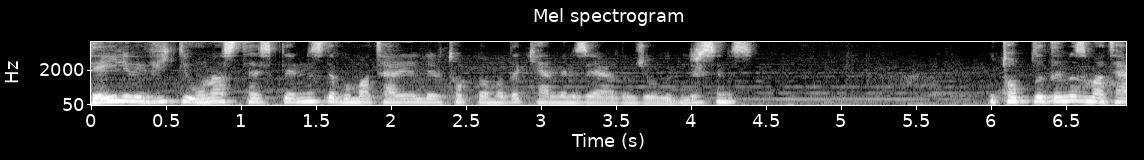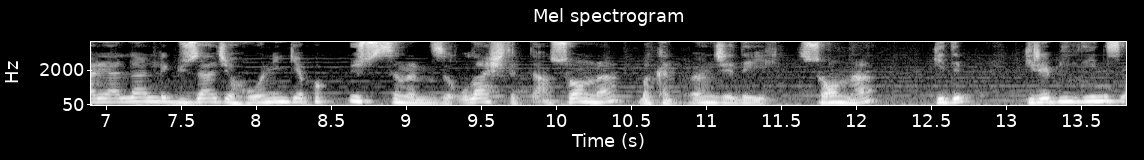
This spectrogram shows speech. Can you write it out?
Daily ve weekly UNAS tasklerinizde bu materyalleri toplamada kendinize yardımcı olabilirsiniz. Bu topladığınız materyallerle güzelce honing yapıp üst sınırınıza ulaştıktan sonra, bakın önce değil sonra gidip girebildiğiniz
